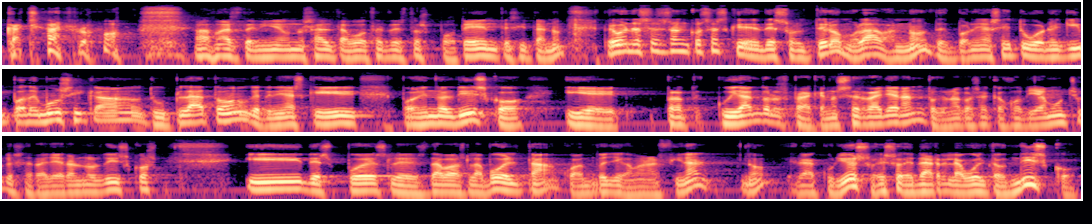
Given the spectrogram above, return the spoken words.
cacharro. Además tenía unos altavoces de estos potentes y tal, ¿no? Pero bueno, esas son cosas que de soltero molaban, ¿no? Te ponías ahí tu buen equipo de música, tu plato, que tenías que ir poniendo el disco y... Eh, cuidándolos para que no se rayaran, porque una cosa que jodía mucho, que se rayaran los discos, y después les dabas la vuelta cuando llegaban al final, ¿no? Era curioso eso de darle la vuelta a un disco,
